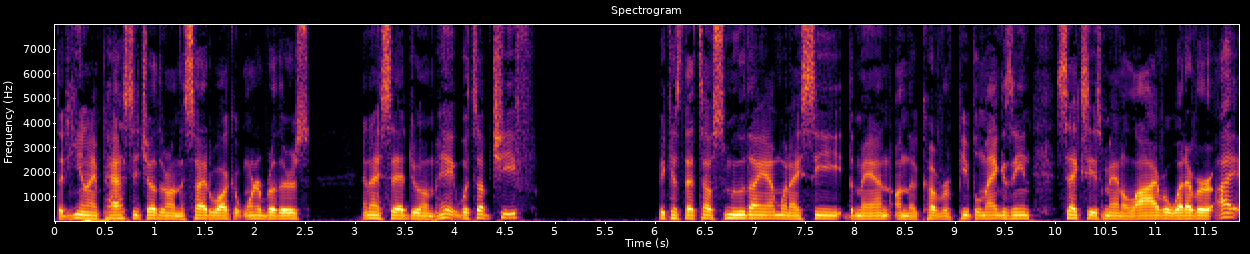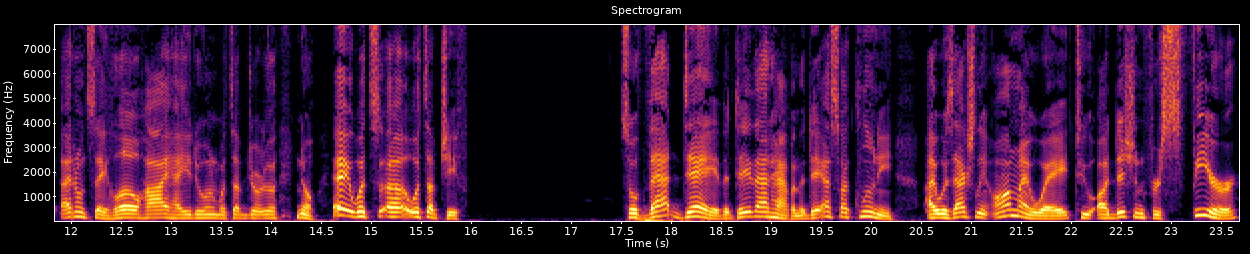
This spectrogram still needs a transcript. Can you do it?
that he and I passed each other on the sidewalk at Warner Brothers, and I said to him, Hey, what's up, Chief? Because that's how smooth I am when I see the man on the cover of People magazine, sexiest man alive or whatever. I, I don't say hello, hi, how you doing, what's up, George? No, hey, what's uh, what's up, Chief? So that day, the day that happened, the day I saw Clooney, I was actually on my way to audition for Sphere,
